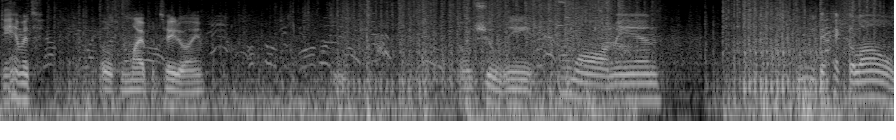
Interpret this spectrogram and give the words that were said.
Damn it. That was my potato aim. Don't shoot me. Come on, man. Leave me the heck alone.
